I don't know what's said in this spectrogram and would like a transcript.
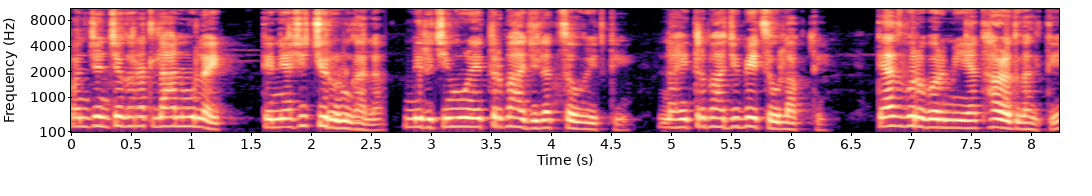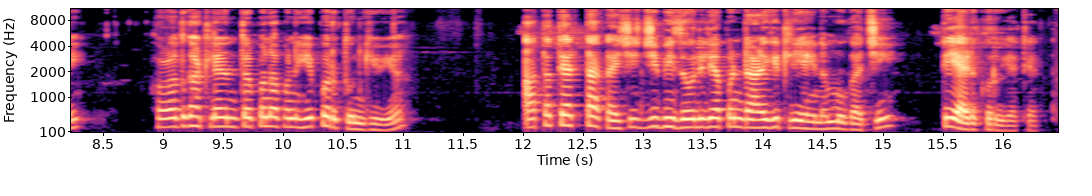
पण ज्यांच्या घरात लहान मुलं आहेत त्यांनी अशी चिरून घाला. मिरचीमुळे तर भाजीला चव येते नाहीतर भाजी बेचव लागते. त्याचबरोबर मी यात हळद घालते. हळद घातल्यानंतर पण आपण हे परतून घेऊया. आता त्यात टाकायची जी भिजवलेली आपण डाळ घेतली आहे ना मुगाची ते ॲड करूया त्यात.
